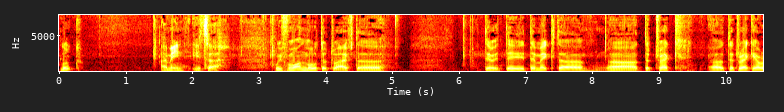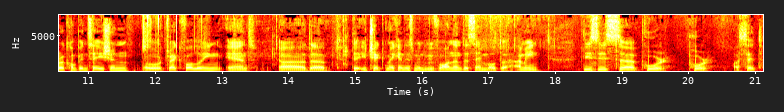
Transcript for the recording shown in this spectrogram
Look. I mean it's a with one motor drive the they, they, they make the uh, the track uh, the drag error compensation or drag following and uh, the the eject mechanism with one and the same motor. I mean, this is uh, poor, poor. I said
